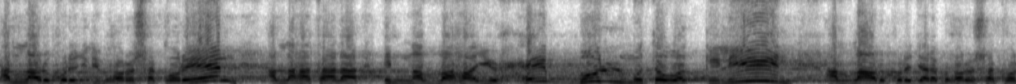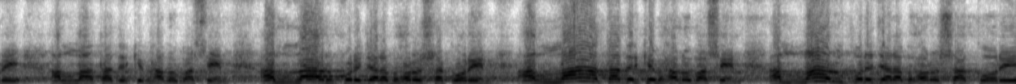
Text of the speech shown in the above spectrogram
আল্লাহর উপরে যদি ভরসা করেন, আল্লাহ তাআলা ইন্নাল্লাহ ইউহিব্বুল মুতাওয়াক্কিলিন। আল্লাহর উপরে যারা ভরসা করে, আল্লাহ তাদেরকে ভালোবাসেন। আল্লাহর উপরে যারা ভরসা করেন, আল্লাহ তাদেরকে ভালোবাসেন। আল্লাহর উপরে যারা ভরসা করে,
